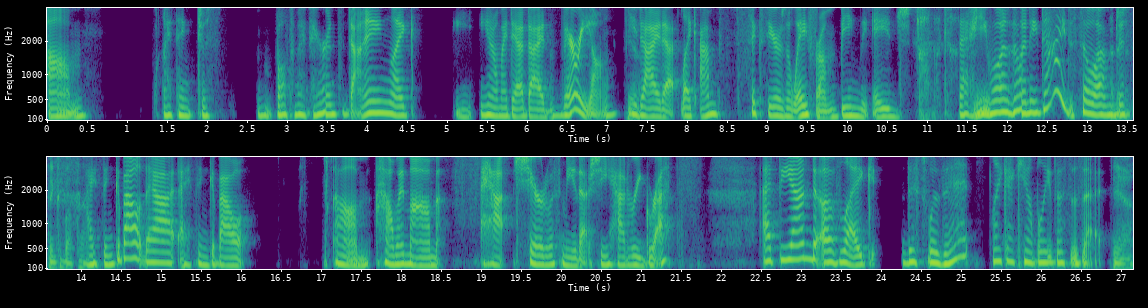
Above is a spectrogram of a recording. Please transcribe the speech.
um I think just both of my parents dying like you know my dad died very young. Yeah. He died at like I'm 6 years away from being the age Oh that he was when he died. So I'm didn't just think about that. I think about that. I think about um, how my mom had shared with me that she had regrets at the end of like, this was it. Like, I can't believe this is it. yeah,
